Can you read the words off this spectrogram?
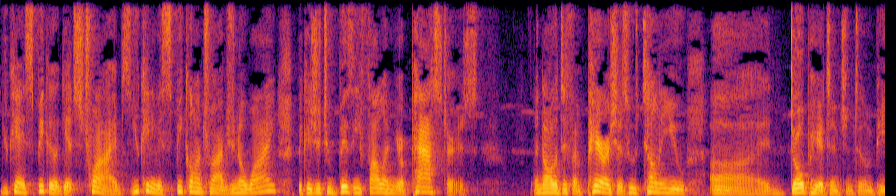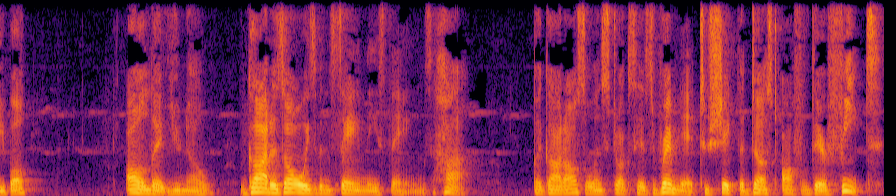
You can't speak against tribes. You can't even speak on tribes. You know why? Because you're too busy following your pastors and all the different parishes who's telling you, uh, don't pay attention to them people. I'll let you know. God has always been saying these things. Huh. But God also instructs his remnant to shake the dust off of their feet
